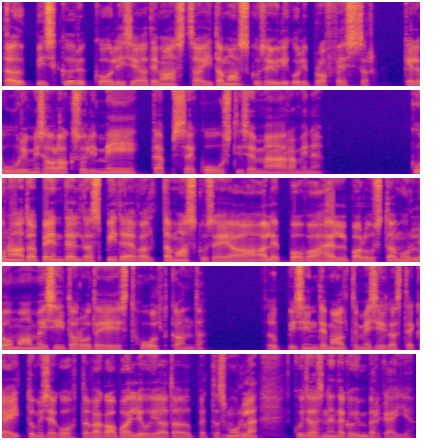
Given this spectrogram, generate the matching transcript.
ta õppis kõrgkoolis ja temast sai Damaskuse ülikooli professor, kelle uurimisalaks oli mee täpse koostise määramine. kuna ta pendeldas pidevalt Damaskuse ja Aleppo vahel, palus ta mul oma mesitarude eest hoolt kanda õppisin temalt mesilaste käitumise kohta väga palju ja ta õpetas mulle, kuidas nendega ümber käia.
